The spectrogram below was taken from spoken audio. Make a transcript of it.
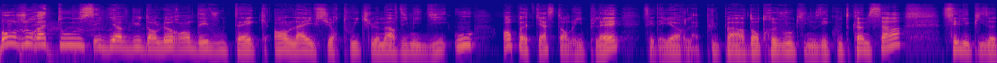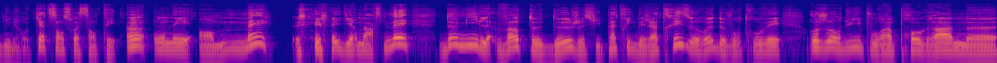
Bonjour à tous et bienvenue dans le rendez-vous tech en live sur Twitch le mardi midi ou en podcast en replay. C'est d'ailleurs la plupart d'entre vous qui nous écoutent comme ça. C'est l'épisode numéro 461. On est en mai, j'ai failli dire mars, mai 2022. Je suis Patrick Béja, très heureux de vous retrouver aujourd'hui pour un programme, euh,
